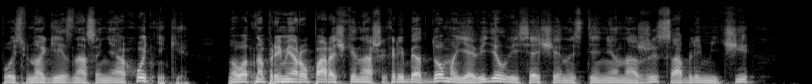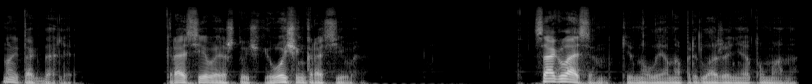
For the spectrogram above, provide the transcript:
Пусть многие из нас и не охотники, но вот, например, у парочки наших ребят дома я видел висящие на стене ножи, сабли, мечи, ну и так далее. Красивые штучки, очень красивые. «Согласен», — кивнул я на предложение Тумана.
